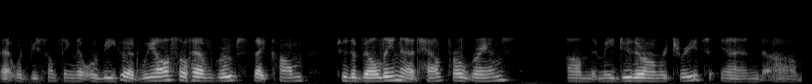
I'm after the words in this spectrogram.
that would be something that would be good. We also have groups that come to the building that have programs um, that may do their own retreats and um,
